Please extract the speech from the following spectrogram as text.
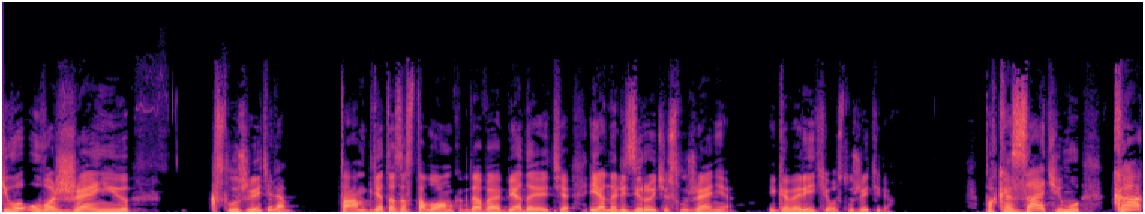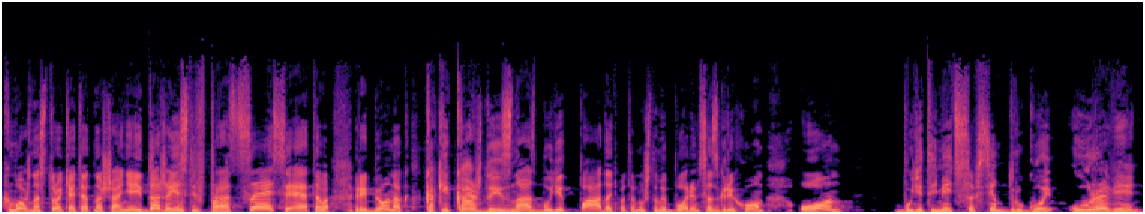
его уважению к служителям – там где-то за столом, когда вы обедаете и анализируете служение, и говорите о служителях. Показать ему, как можно строить эти отношения. И даже если в процессе этого ребенок, как и каждый из нас, будет падать, потому что мы боремся с грехом, он будет иметь совсем другой уровень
